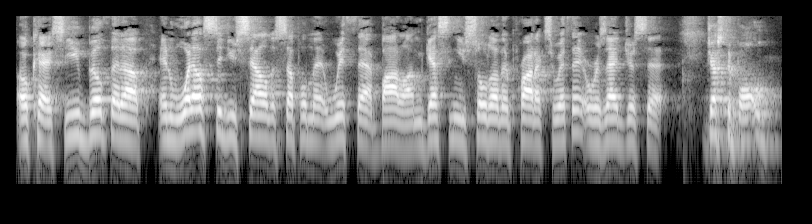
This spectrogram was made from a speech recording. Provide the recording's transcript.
Okay, so you built that up. And what else did you sell to supplement with that bottle? I'm guessing you sold other products with it, or was that just it? Just a bottle.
